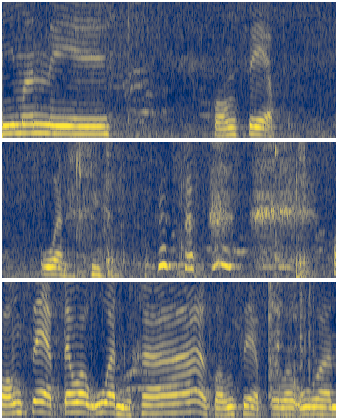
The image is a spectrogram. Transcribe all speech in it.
มีมันในของแสบอ้วน ของแสบแต่ว่าอ้วนค่ะ ของแสบแต่ว่าอ้วน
